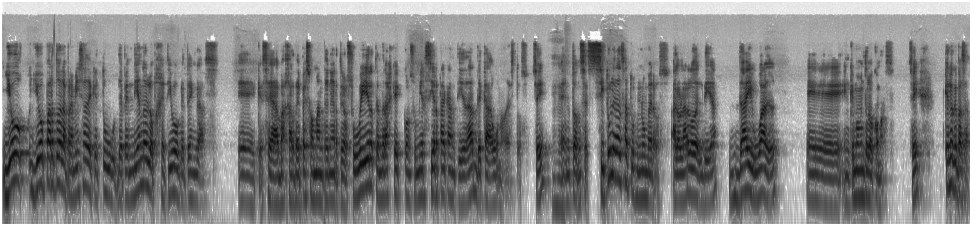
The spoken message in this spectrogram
Yo, yo parto de la premisa de que tú, dependiendo del objetivo que tengas, eh, que sea bajar de peso, mantenerte o subir, tendrás que consumir cierta cantidad de cada uno de estos, ¿sí? Entonces, si tú le das a tus números a lo largo del día, da igual eh, en qué momento lo comas, ¿sí? ¿Qué es lo que pasa?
